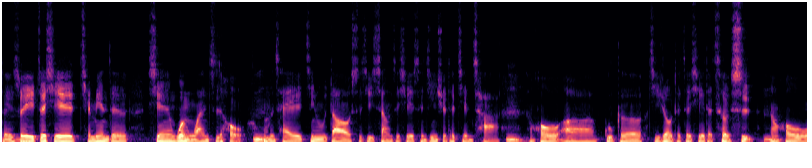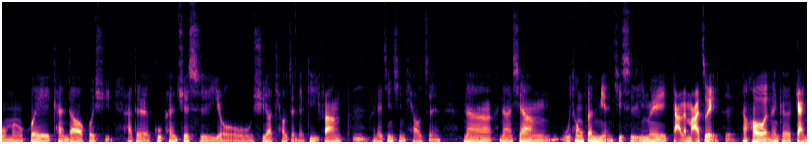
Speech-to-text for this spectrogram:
对，所以这些前面的。先问完之后，嗯、我们才进入到实际上这些神经学的检查，嗯，然后啊、呃、骨骼肌肉的这些的测试，嗯、然后我们会看到或许他的骨盆确实有需要调整的地方，嗯，再进行调整。那那像无痛分娩，其实因为打了麻醉，对，然后那个感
